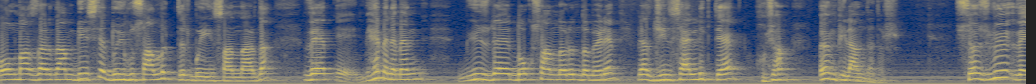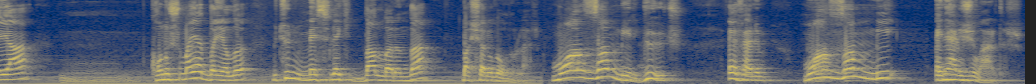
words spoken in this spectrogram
olmazlardan birisi de duygusallıktır bu insanlarda ve e, hemen hemen yüzde doksanlarında böyle biraz cinsellik de hocam ön plandadır. Sözlü veya hmm, konuşmaya dayalı bütün meslek dallarında başarılı olurlar. Muazzam bir güç, efendim muazzam bir enerji vardır.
